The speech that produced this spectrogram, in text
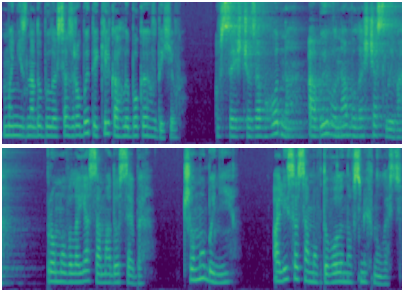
Мені знадобилося зробити кілька глибоких вдихів. Все, що завгодно, аби вона була щаслива, промовила я сама до себе. Чому би ні? Аліса самовдоволено всміхнулась.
